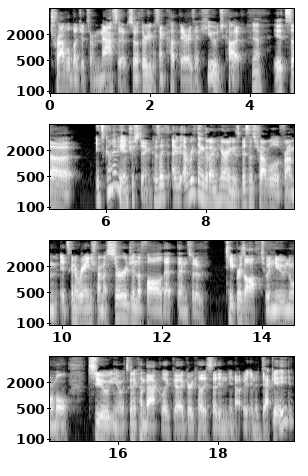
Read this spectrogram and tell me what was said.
travel budgets are massive, so a thirty percent cut there is a huge cut. Yeah. It's uh, it's going to be interesting because I, I, everything that I'm hearing is business travel from it's going to range from a surge in the fall that then sort of tapers off to a new normal to you know it's going to come back like uh, Gary Kelly said in in, in a decade.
